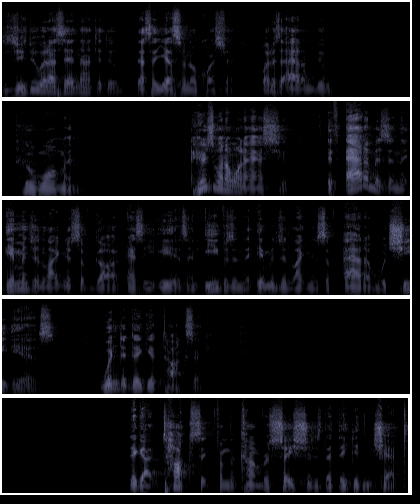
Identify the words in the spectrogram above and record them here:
Did you do what I said not to do? That's a yes or no question. What does Adam do? The woman. Here's what I want to ask you. If Adam is in the image and likeness of God, as he is, and Eve is in the image and likeness of Adam, which she is, when did they get toxic? They got toxic from the conversations that they didn't check.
